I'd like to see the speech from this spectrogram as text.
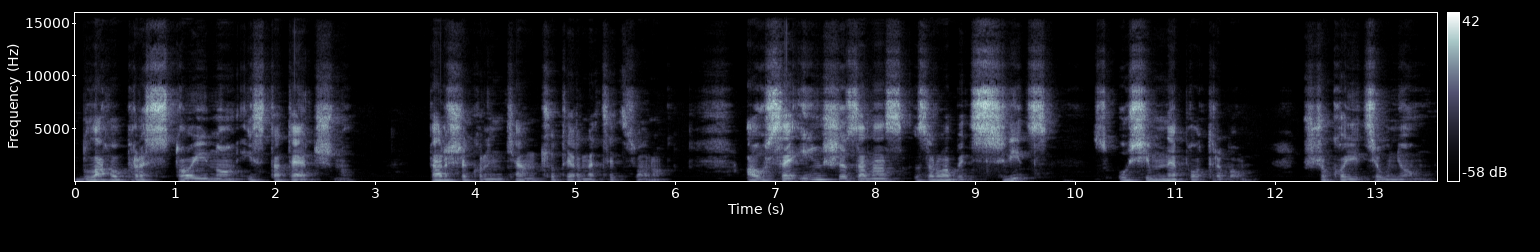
благопристойно і статечно. 1 Коринтян 14.40. А все інше за нас зробить світ з усім непотребом, що коїться в ньому.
